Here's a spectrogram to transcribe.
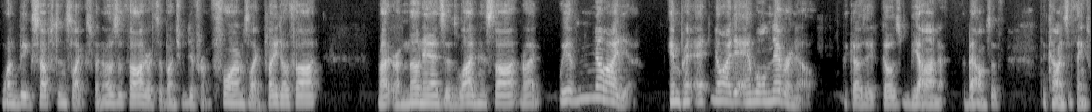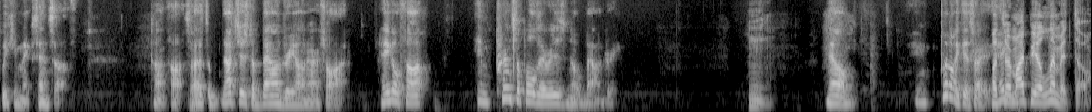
one big substance like Spinoza thought, or it's a bunch of different forms like Plato thought, right? Or monads as Leibniz thought, right? We have no idea. Impr- no idea, and we'll never know because it goes beyond the bounds of the kinds of things we can make sense of. Kant thought. So that's, a, that's just a boundary on our thought. Hegel thought, in principle, there is no boundary. Hmm. Now, you can put it like this, right? But there might be a limit though.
